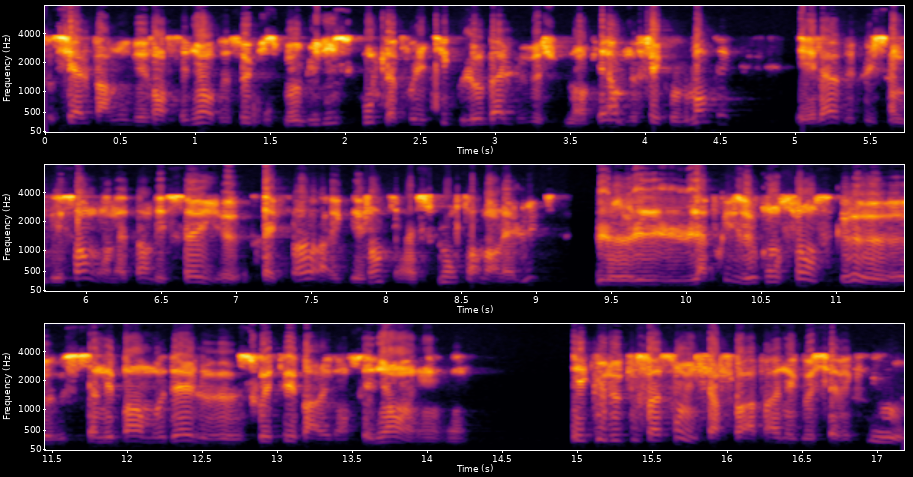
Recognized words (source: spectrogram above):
sociale parmi les enseignants de ceux qui se mobilisent contre la politique globale de M. Blanquer ne fait qu'augmenter. Et là, depuis le 5 décembre, on atteint des seuils très forts avec des gens qui restent longtemps dans la lutte. Le, la prise de conscience que euh, ce n'est pas un modèle euh, souhaité par les enseignants et, et, que de toute façon, il ne cherchera pas à négocier avec nous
